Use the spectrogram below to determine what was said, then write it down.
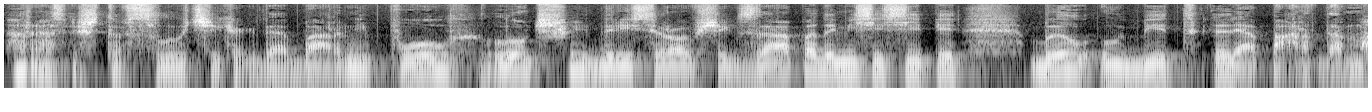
Разве что в случае, когда Барни Пул, лучший дрессировщик запада Миссисипи, был убит леопардом.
